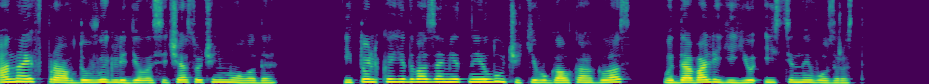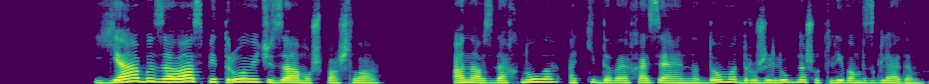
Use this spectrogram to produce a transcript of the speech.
она и вправду выглядела сейчас очень молодо, и только едва заметные лучики в уголках глаз выдавали ее истинный возраст. «Я бы за вас, Петрович, замуж пошла», она вздохнула, окидывая хозяина дома дружелюбно-шутливым взглядом.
